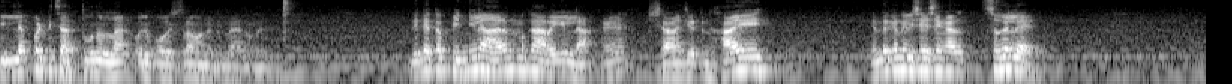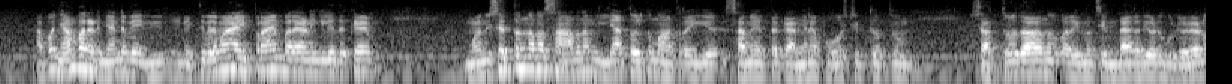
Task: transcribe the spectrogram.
കില്ലപ്പെട്ട് ചത്തു എന്നുള്ള ഒരു പോസ്റ്ററാണ് വന്നിട്ടുണ്ടായിരുന്നത്. ഇതിന്റെയൊക്കെ പിന്നിൽ ആരും നമുക്ക് അറിയില്ല. ഏഹ് ഷാജിയേട്ടൻ ഹായ്. എന്തൊക്കെയുണ്ട് വിശേഷങ്ങൾ? സുഖല്ലേ? അപ്പോൾ ഞാൻ പറയട്ടെ ഞാൻ എന്റെ വ്യക്തിപരമായ അഭിപ്രായം പറയുകയാണെങ്കിൽ ഇതൊക്കെ മനുഷ്യത്വം എന്ന് പറഞ്ഞ സാധനം ഇല്ലാത്തവർക്ക് മാത്രമേ ഈ സമയത്തൊക്കെ അങ്ങനെ പോസ്റ്റ് ഇട്ടിട്ടും ശത്രുത എന്ന് പറയുന്ന ചിന്താഗതിയോട് കൂടി ഒരാൾ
